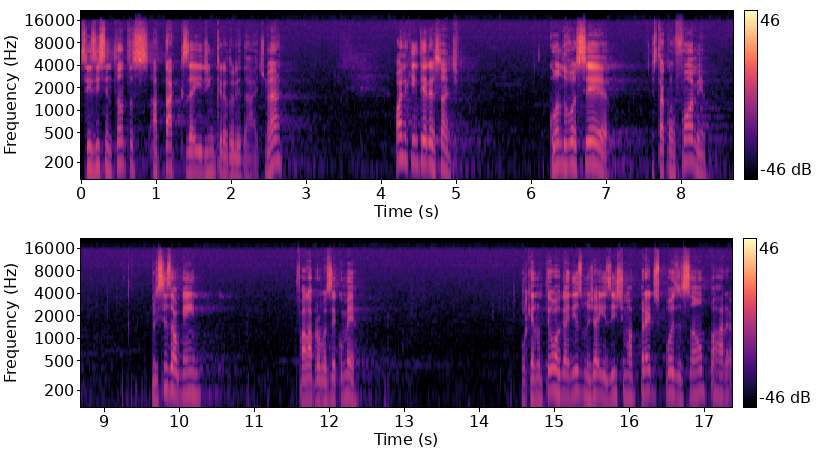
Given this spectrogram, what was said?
Se existem tantos ataques aí de incredulidade, não é? Olha que interessante. Quando você está com fome, precisa alguém falar para você comer? Porque no teu organismo já existe uma predisposição para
